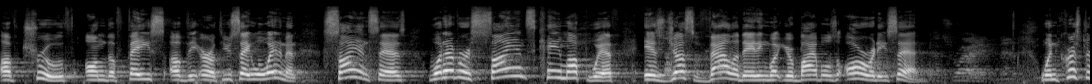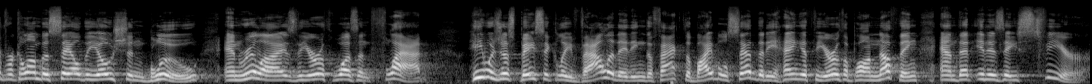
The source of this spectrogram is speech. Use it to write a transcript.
of truth on the face of the earth. You say, well, wait a minute. Science says whatever science came up with is just validating what your Bible's already said. That's right. When Christopher Columbus sailed the ocean blue and realized the earth wasn't flat, he was just basically validating the fact the Bible said that he hangeth the earth upon nothing and that it is a sphere.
